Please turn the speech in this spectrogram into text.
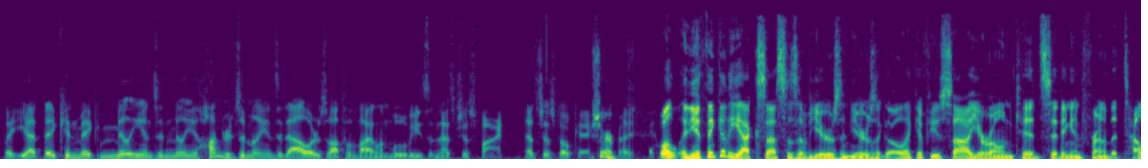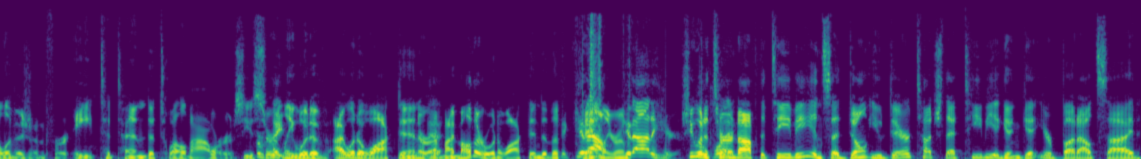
but yet they can make millions and millions, hundreds of millions of dollars off of violent movies, and that's just fine. That's just okay. Sure. right? Well, and you think of the excesses of years and years ago. Like if you saw your own kid sitting in front of the television for eight to ten to twelve hours, you certainly would have. I would have walked in, or Yeah. my mother would have walked into the Get family out! room. Get out of here! She Go would have play. turned off the TV and said, "Don't you dare touch that TV again. Get your butt outside."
